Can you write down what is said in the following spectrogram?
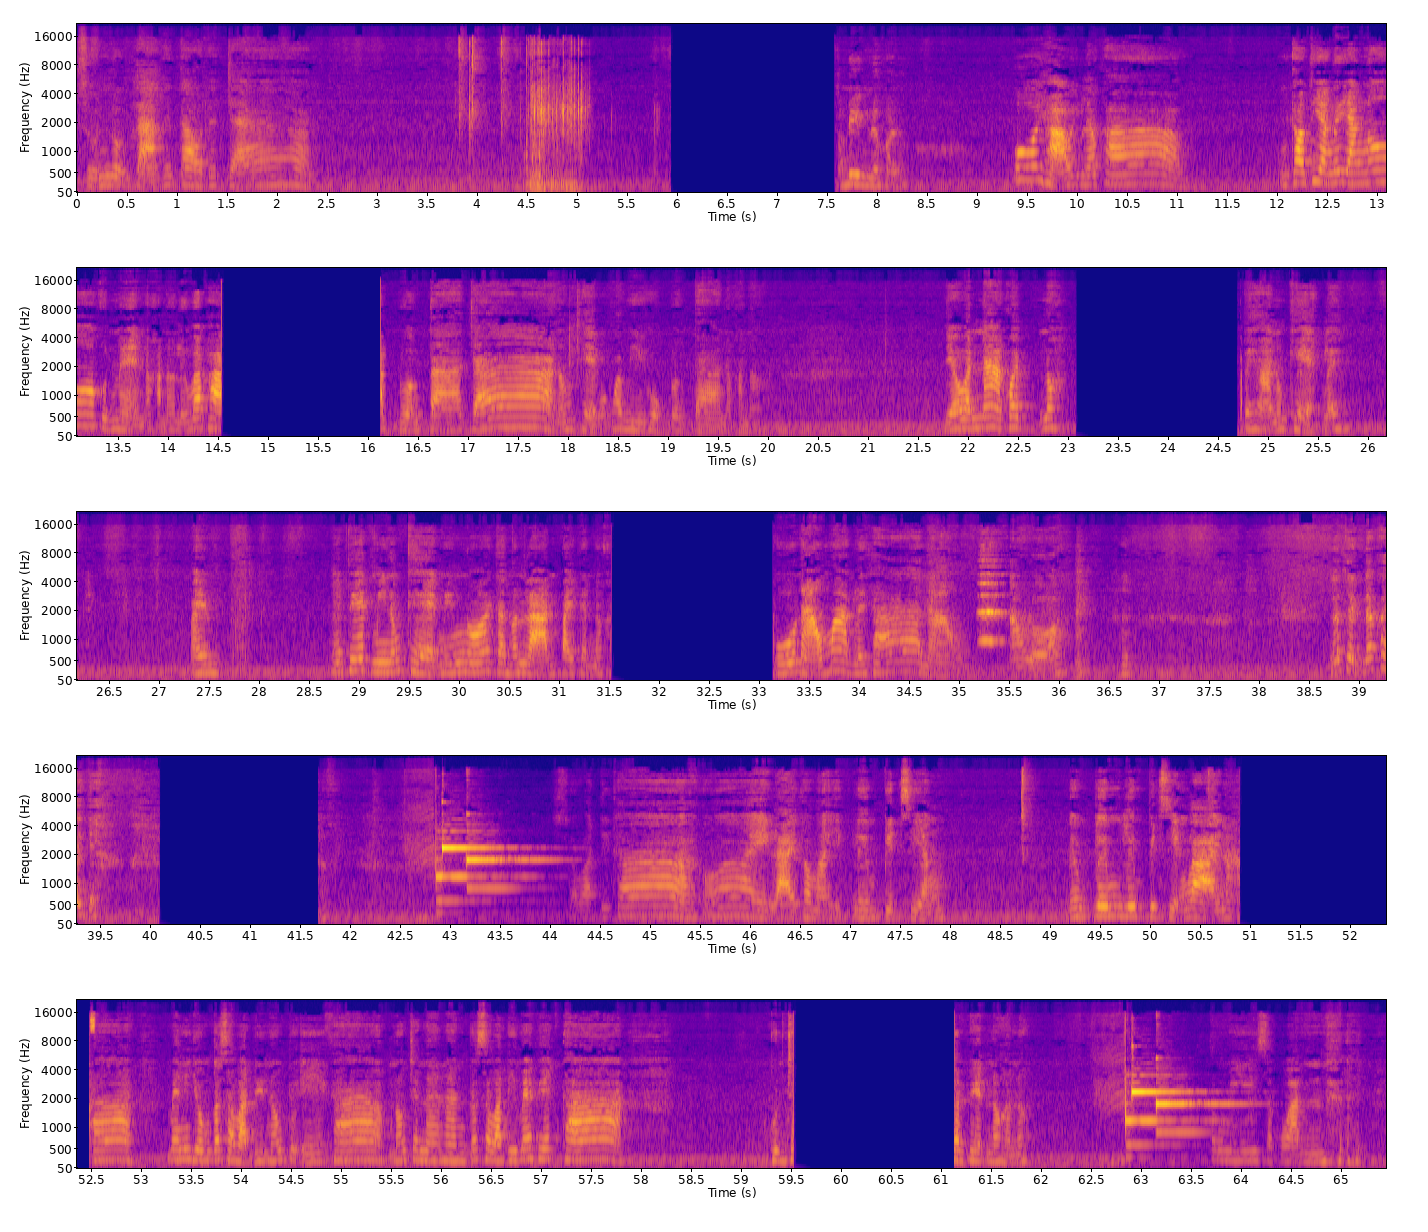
ศูนย์ดวงตาคือเก่าด้อจ้า ดิ่งเลยค่ะ โอ้ยหาวอีกแล้วค่ะกินข้าวเที่ยงหรือยังเนาะคุณแม่นะคะเนาะหรือว่าพาดวงตาจ้า น้องแขกบอกว่ามีหกดวงตานะคะเนาะเดี๋ยววันหน้าค่อยเนาะไปหาน้องแขกเลย ไปในเพจมีน้องแขกมีน้องน้อยกันวันหลานไปกันเนาะคะโอ้หนาวมากเลยค่ะ หนาว เอาเหรอ แล้วเสร็จแล้วใครจะ สวัสดีค่ะ โอ้ยไลน์เข้ามาอีกลืมปิดเสียง ลืมลืมลืมปิดเสียงไลน์นะคะ ค่ะ แม่นิยมก็สวัสดีน้องตุเอค่ะ น้องชนานันก็สวัสดีแม่เพชรค่ะ คุณชแม่เพชรเนาะค่ะเนาะ ต้องมีสักวัน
